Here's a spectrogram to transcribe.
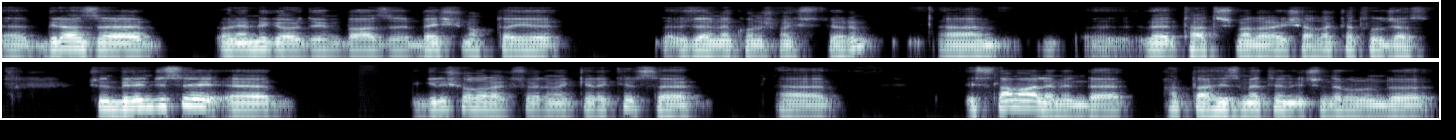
Ee, e, Biraz e, önemli gördüğüm bazı beş noktayı üzerine konuşmak istiyorum. Ee, ve tartışmalara inşallah katılacağız. Şimdi birincisi e, giriş olarak söylemek gerekirse e, İslam aleminde hatta hizmetin içinde bulunduğu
